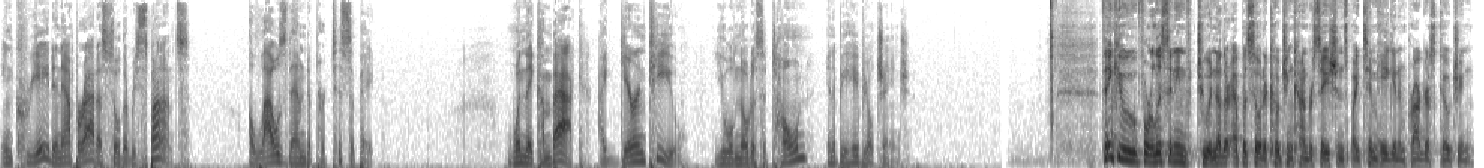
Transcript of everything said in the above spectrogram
and create an apparatus so the response allows them to participate. When they come back, I guarantee you, you will notice a tone and a behavioral change. Thank you for listening to another episode of Coaching Conversations by Tim Hagen and Progress Coaching.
